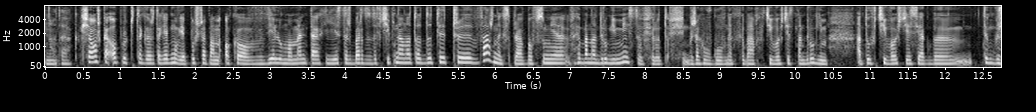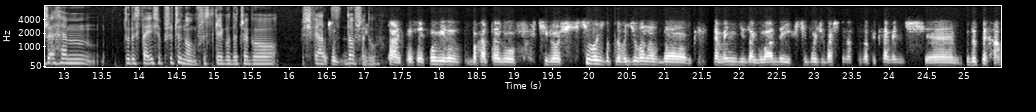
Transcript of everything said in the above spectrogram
No tak. Książka oprócz tego, że tak jak mówię, puszcza pan oko w wielu momentach i jest też bardzo dowcipna, no to dotyczy ważnych spraw, bo w sumie chyba na drugim miejscu wśród grzechów głównych chyba chciwość jest na drugim, a tu chciwość jest jakby tym grzechem, który staje się przyczyną wszystkiego, do czego świat znaczy, doszedł. Tak, to jest jak mówi jeden z bohaterów, chciwość, chciwość doprowadziła nas do krawędzi zagłady i chciwość właśnie nas za tę krawędź e, wypycha.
